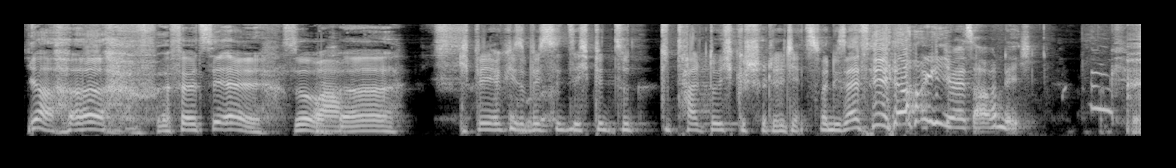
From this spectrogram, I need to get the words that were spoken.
Ja, äh, FLCL. So, wow. äh, ich bin irgendwie so ein bisschen, ich bin so total durchgeschüttelt jetzt von dieser Erzählung. Ich weiß auch nicht. Okay.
